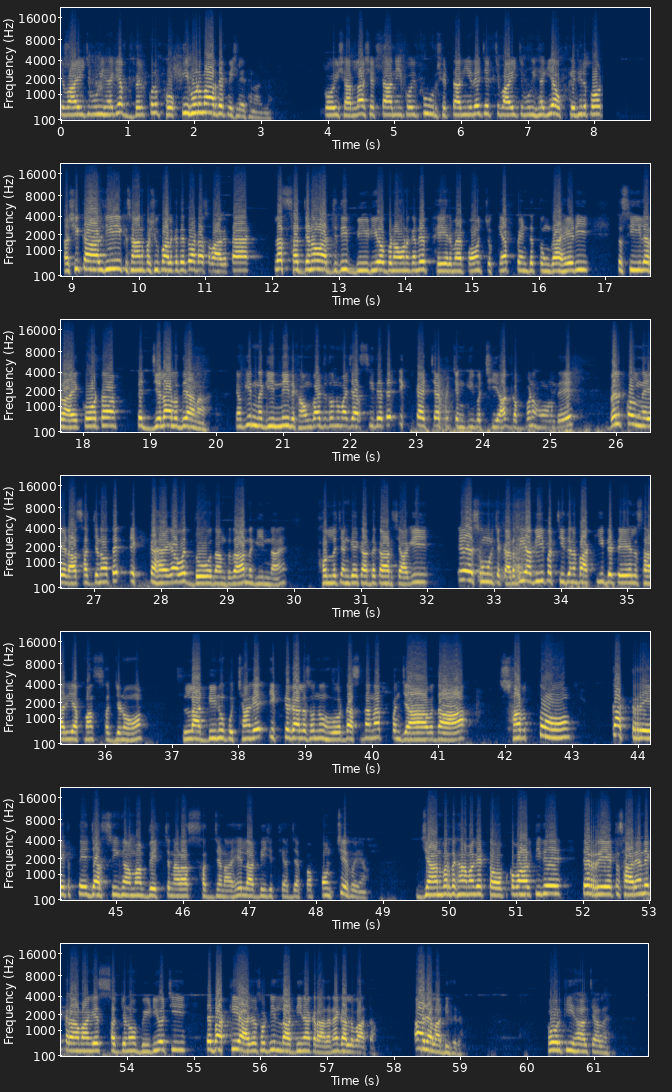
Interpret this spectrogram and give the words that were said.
ਚਵਾਈ ਚਵੂਈ ਹੈਗੀ ਆ, ਬਿਲਕੁਲ ਫੋਕੀ ਹੁਣ ਮਾਰਦੇ ਪਿਛਲੇ ਥਣਾ ਦੀ ਕੋਈ ਸ਼ਰਲਾ ਛਿੱਟਾ ਨਹੀਂ, ਕੋਈ ਭੂਰ ਛਿੱਟਾ ਨਹੀਂ, ਇਹਦੇ ਚ ਚਵਾਈ ਚਵੂਈ ਹੈਗੀ ਆ, ਓਕੇ ਦੀ ਰਿਪੋਰਟ ਸਤਿ ਸ਼੍ਰੀ ਅਕਾਲ ਜੀ, ਕਿਸਾਨ ਪਸ਼ੂ ਪਾਲਕ ਤੇ ਤੁਹਾਡਾ ਸਵਾਗਤ ਹੈ। ਲੈ ਸੱਜਣੋ, ਅੱਜ ਦੀ ਵੀਡੀਓ ਬਣਾਉਣ ਕਹਿੰਦੇ ਫੇਰ ਮੈਂ ਪਹੁੰਚ ਚੁੱਕਿਆ ਪਿੰਡ ਤੁੰਗਾ ਤਹਿਸੀਲ ਰਾਏਕੋਟ ਤੇ ਜ਼ਿਲ੍ਹਾ ਲੁਧਿਆਣਾ। ਕਿਉਂਕਿ ਨਗੀਨੀ ਦਿਖਾਉਂਗਾ ਅੱਜ ਤੁਹਾਨੂੰ ਮੈਂ ਜਰਸੀ ਦੇ ਤੇ ਇੱਕ ਐਚਐਫ ਚੰਗੀ ਬੱਚੀ ਆ, ਗੱਬਣ ਹੋਣ ਦੇ। ਬਿਲਕੁਲ ਨੇੜਾ ਸੱਜਣੋ ਤੇ ਇੱਕ ਹੈਗਾ ਉਹ ਦੋ ਦੰਦ ਦਾ ਨਗੀਨਾ ਹੈ। ਫੁੱਲ ਚੰਗੇ ਕੱਦ ਕਾਠ ਚ ਆ ਗਈ। ਇਹ ਸੂਣ ਚ ਕੱਢਦੀ ਆ 20 25 ਦਿਨ ਬਾਕੀ ਡਿਟੇਲ ਸਾਰੀ ਆਪਾਂ ਸੱਜਣੋ। ਲਾਡੀ ਨੂੰ ਪੁੱਛਾਂਗੇ। ਇੱਕ ਗੱਲ ਤੁਹਾਨੂੰ ਹੋਰ ਦੱਸਦਾ ਨਾ, ਪੰਜਾਬ ਦਾ ਸਭ ਤੋਂ ਘੱਟ ਰੇਟ ਤੇ ਜਰਸੀ ਗਾਵਾਂ ਵੇਚਣ ਵਾਲਾ ਸੱਜਣ ਆ ਇਹ ਲਾਡੀ ਜਿੱਥੇ ਅੱਜ ਆਪਾਂ ਪਹੁੰਚੇ ਹੋਏ ਆ। ਜਾਨਵਰ ਦਿਖਾਵਾਂਗੇ ਟੌਪ ਕੁਆਲਿਟੀ ਦੇ ਤੇ ਰੇਟ ਸਾਰਿਆਂ ਦੇ ਕਰਾਵਾਂਗੇ ਸੱਜਣੋ ਵੀਡੀਓ 'ਚ ਹੀ। ਤੇ ਬਾਕੀ ਆ ਜਾਓ ਤੁਹਾਡੀ ਲਾਡੀ ਨਾਲ ਕਰਾ ਦੇਣਾ ਗੱਲਬਾਤ ਆ ਜਾ ਲਾਡੀ ਫਿਰ ਹੋਰ ਕੀ ਹਾਲ ਚਾਲ ਹੈ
